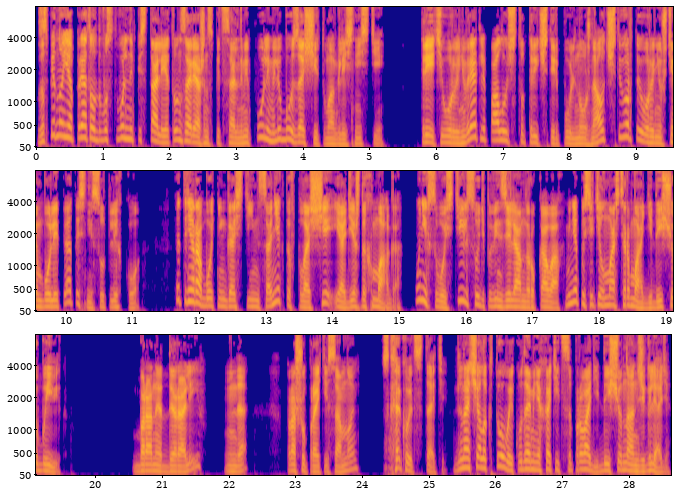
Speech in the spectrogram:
За спиной я прятал двуствольный пистолет, он заряжен специальными пулями, любую защиту могли снести. Третий уровень вряд ли получится, тут 3-4 пуль нужно, а вот четвертый уровень, уж тем более пятый, снесут легко. Это не работник гостиницы, а некто в плаще и одеждах мага. У них свой стиль, судя по вензелям на рукавах. Меня посетил мастер магии, да еще боевик. Баронет Дералиев? Да. Прошу пройти со мной. С какой-то стати. Для начала кто вы и куда меня хотите сопроводить, да еще на ночь глядя.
